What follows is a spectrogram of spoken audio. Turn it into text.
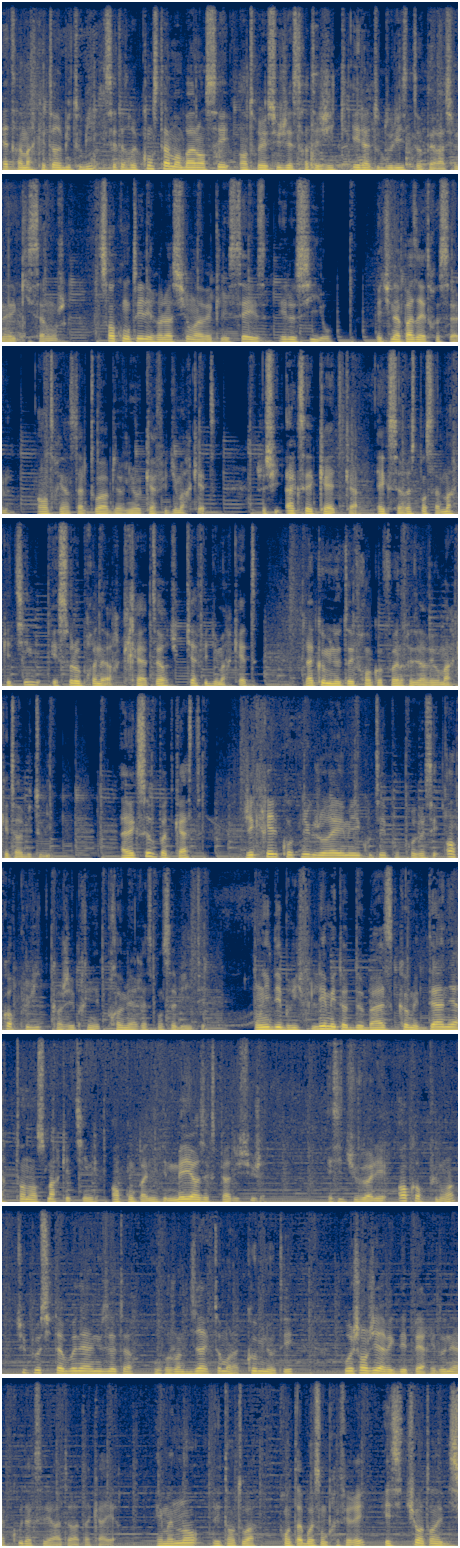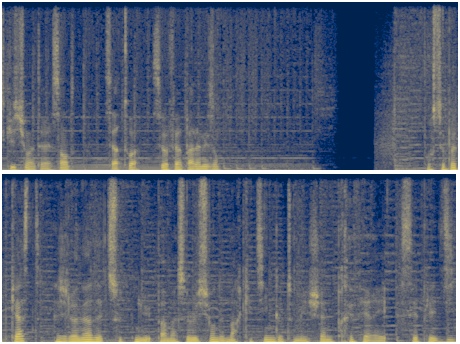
Être un marketeur B2B, c'est être constamment balancé entre les sujets stratégiques et la to-do list opérationnelle qui s'allonge, sans compter les relations avec les sales et le CEO. Mais tu n'as pas à être seul. Entre et installe-toi, bienvenue au Café du Market. Je suis Axel Kaetka, ex-responsable marketing et solopreneur, créateur du Café du Market, la communauté francophone réservée aux marketeurs B2B. Avec ce podcast, j'ai créé le contenu que j'aurais aimé écouter pour progresser encore plus vite quand j'ai pris mes premières responsabilités. On y débriefe les méthodes de base comme les dernières tendances marketing en compagnie des meilleurs experts du sujet. Et si tu veux aller encore plus loin, tu peux aussi t'abonner à la newsletter ou rejoindre directement la communauté pour échanger avec des pairs et donner un coup d'accélérateur à ta carrière. Et maintenant, détends-toi, prends ta boisson préférée et si tu entends des discussions intéressantes, sers-toi, c'est offert par la maison. Pour ce podcast, j'ai l'honneur d'être soutenu par ma solution de marketing automation préférée, Sepledzi.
